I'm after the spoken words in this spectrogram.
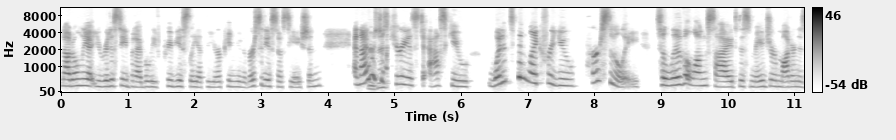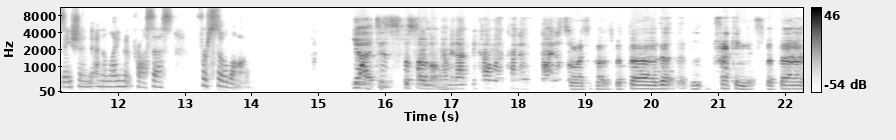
not only at Eurydice, but I believe previously at the European University Association. And I was mm-hmm. just curious to ask you what it's been like for you personally to live alongside this major modernization and alignment process for so long. Yeah, it is for so long. I mean, I've become a kind of dinosaur, I suppose, but uh, the, the, tracking this. But uh,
